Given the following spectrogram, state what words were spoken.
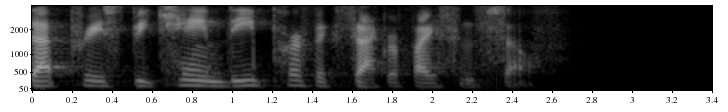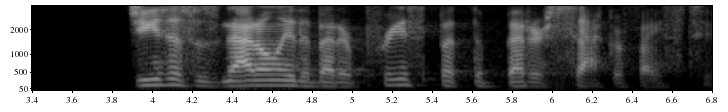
that priest became the perfect sacrifice himself. Jesus was not only the better priest, but the better sacrifice too.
